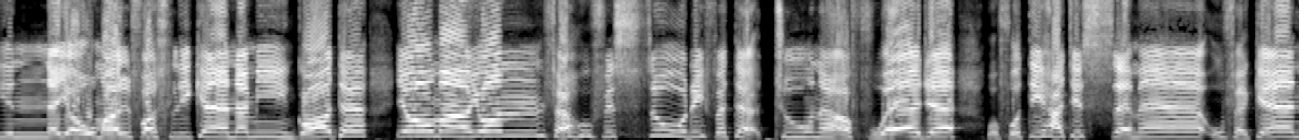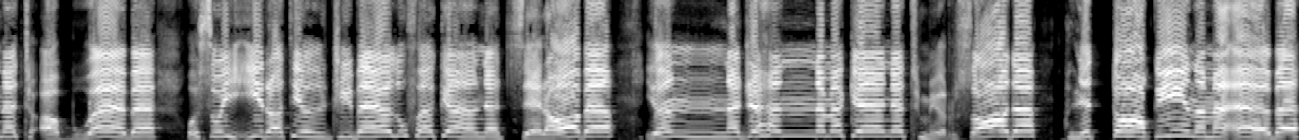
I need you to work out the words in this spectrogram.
إن يوم الفصل كان ميقاتا يوم ينفخ في السور فتأتون أفواجا وفتحت السماء فكانت أبوابا وسيرت الجبال فكانت سرابا إن جهنم كانت مرصادا للطاغين مآبا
